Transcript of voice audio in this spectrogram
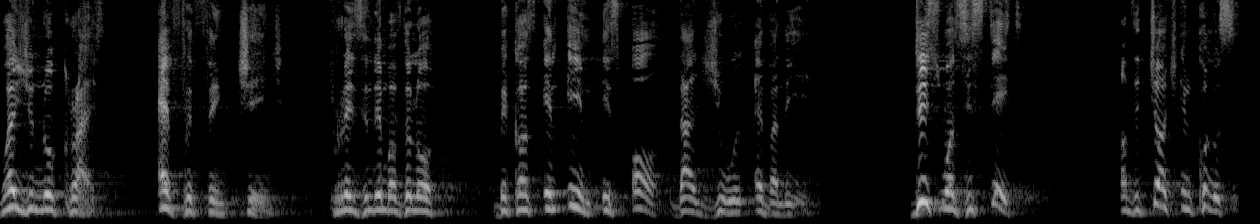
When you know Christ, everything changed. Praise the name of the Lord. Because in him is all that you will ever need. This was the state of the church in Colossae.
